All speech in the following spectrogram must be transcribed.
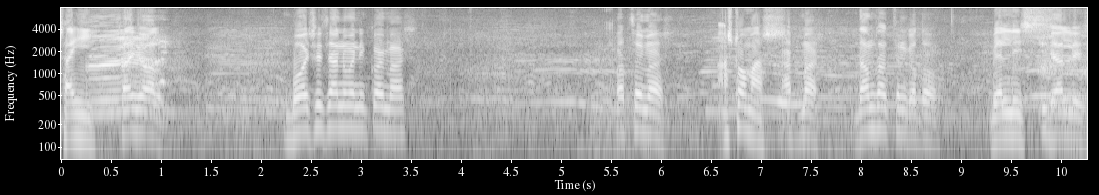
শাহি। শাহিওয়াল। বয়স হয়েছে আনুমানিক কয় মাস? পাঁচ ছয় মাস? আষ্ট মাস। আট মাস। দাম চাচ্ছেন কত? বিয়াল্লিশ। বিয়াল্লিশ।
